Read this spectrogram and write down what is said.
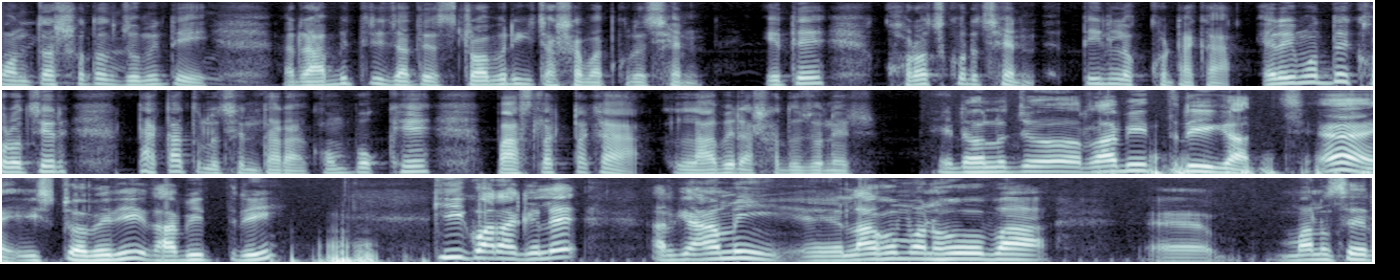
পঞ্চাশ শতক জমিতে রাবিত্রি জাতের স্ট্রবেরি চাষাবাদ করেছেন। এতে খরচ করেছেন তিন লক্ষ টাকা। এরই মধ্যে খরচের টাকা তুলেছেন তারা। কমপক্ষে পাঁচ লাখ টাকা লাভের আশা দুজনের। এটা হলো যে রাবিত্রি গাছ হ্যাঁ স্ট্রবেরি রাবিত্রি। কি করা গেলে আর কি আমি লাভবান হব বা মানুষের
